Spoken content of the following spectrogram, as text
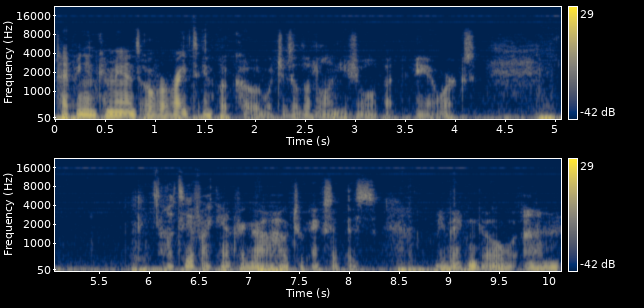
typing in commands overwrites input code, which is a little unusual, but hey, it works. Let's see if I can't figure out how to exit this. Maybe I can go um,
